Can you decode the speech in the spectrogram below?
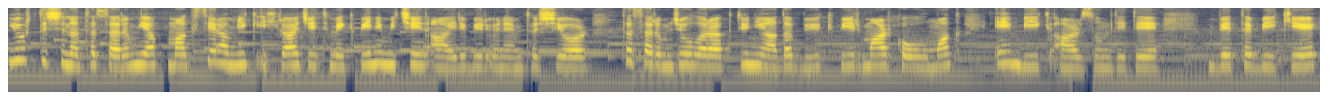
Yurt dışına tasarım yapmak, seramik ihraç etmek benim için ayrı bir önem taşıyor. Tasarımcı olarak dünyada büyük bir marka olmak en büyük arzum dedi. Ve tabii ki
